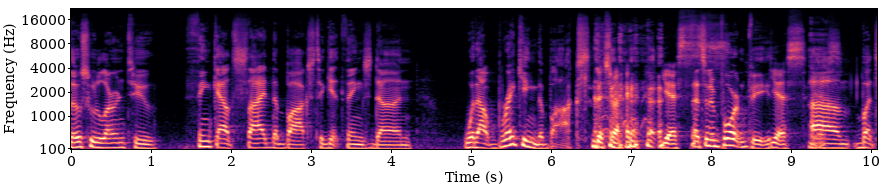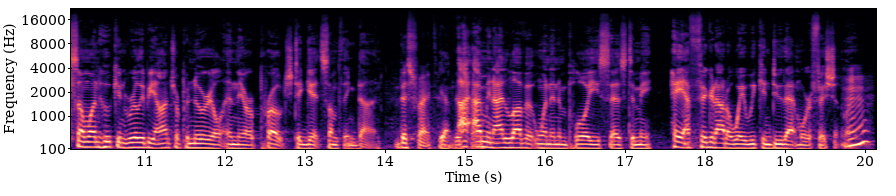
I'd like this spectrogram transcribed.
those who learn to think outside the box to get things done without breaking the box. That's right. yes. That's an important piece. Yes, yes. Um, but someone who can really be entrepreneurial in their approach to get something done. That's right. That's I, I mean, I love it when an employee says to me, "Hey, I figured out a way we can do that more efficiently. Mm-hmm.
